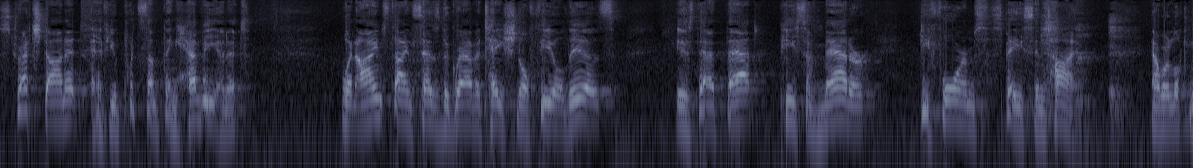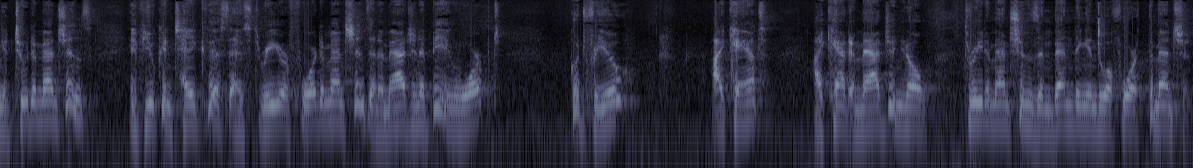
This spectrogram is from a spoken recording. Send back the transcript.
stretched on it, and if you put something heavy in it, what Einstein says the gravitational field is, is that that piece of matter deforms space and time. Now we're looking at two dimensions. If you can take this as three or four dimensions and imagine it being warped, good for you. I can't. I can't imagine, you know, three dimensions and bending into a fourth dimension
